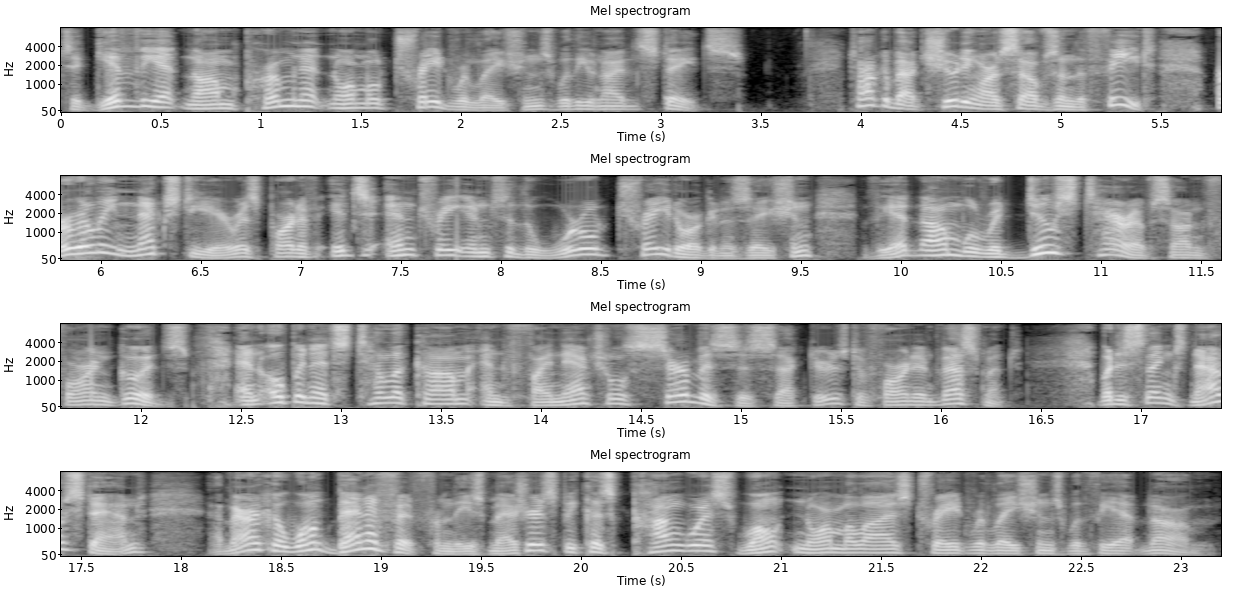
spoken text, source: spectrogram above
to give Vietnam permanent normal trade relations with the United States. Talk about shooting ourselves in the feet. Early next year, as part of its entry into the World Trade Organization, Vietnam will reduce tariffs on foreign goods and open its telecom and financial services sectors to foreign investment. But as things now stand, America won't benefit from these measures because Congress won't normalize trade relations with Vietnam.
